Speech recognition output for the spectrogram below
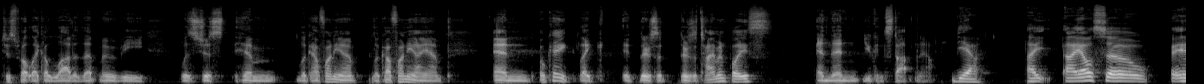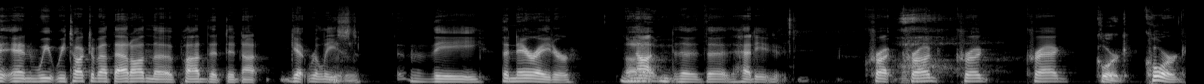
just felt like a lot of that movie was just him. Look how funny I am. Look how funny I am. And okay, like it, there's a there's a time and place, and then you can stop now. Yeah. I I also and we we talked about that on the pod that did not get released. The the narrator, not Um, the the how do you Krug Krug Krug Krag Korg. Korg.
